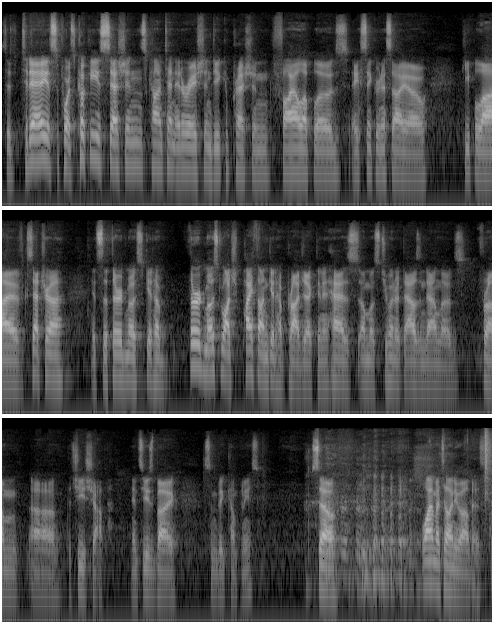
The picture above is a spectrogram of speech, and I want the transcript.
So today it supports cookies, sessions, content iteration, decompression, file uploads, asynchronous I/O, keep alive, etc. It's the third most GitHub, third most watched Python GitHub project, and it has almost 200,000 downloads from uh, the cheese shop. And it's used by some big companies. So why am I telling you all this?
